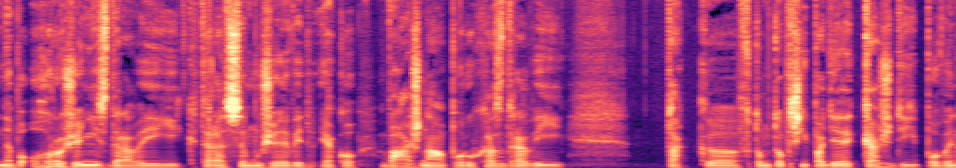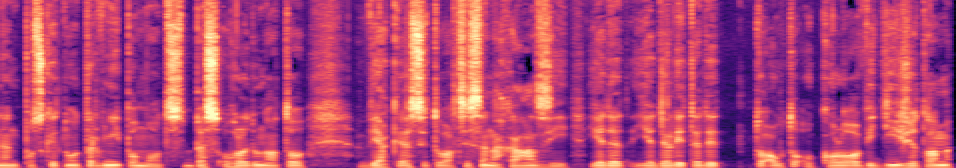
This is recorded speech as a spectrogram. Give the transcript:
nebo ohrožení zdraví, které se může jevit jako vážná porucha zdraví, tak v tomto případě je každý povinen poskytnout první pomoc bez ohledu na to, v jaké situaci se nachází. Jede, jede-li tedy to auto okolo, vidí, že tam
